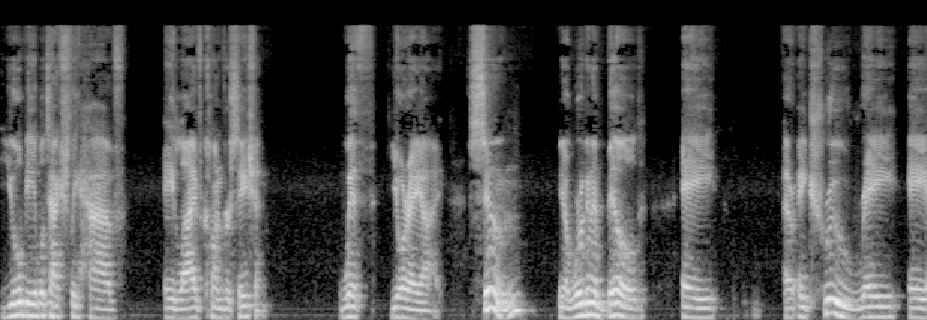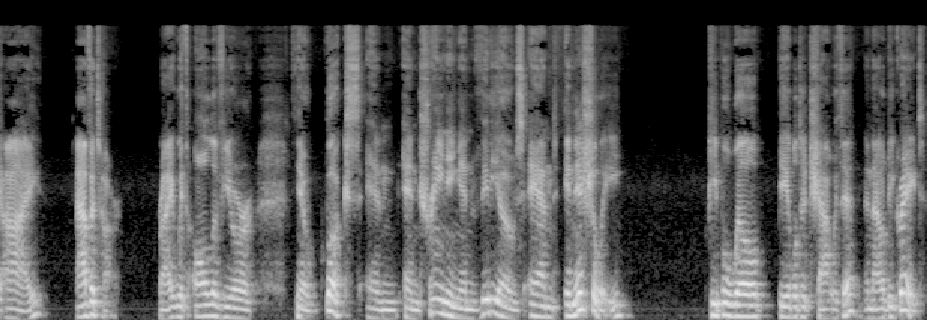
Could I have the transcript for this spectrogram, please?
you'll be able to actually have a live conversation with your AI. Soon, you know, we're going to build a a, a true Ray AI avatar, right? With all of your, you know, books and and training and videos. And initially, people will be able to chat with it, and that'll be great.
